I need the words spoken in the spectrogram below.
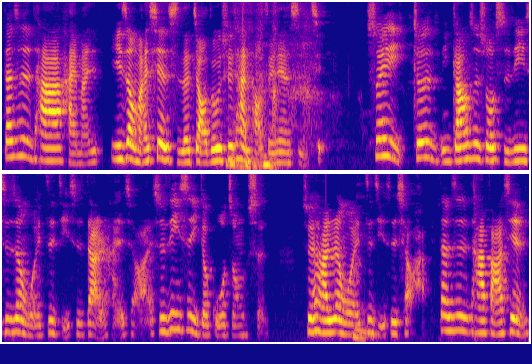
但是他还蛮以一种蛮现实的角度去探讨这件事情。所以就是你刚刚是说实力是认为自己是大人还是小孩？实力是一个国中生，所以他认为自己是小孩。嗯、但是他发现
